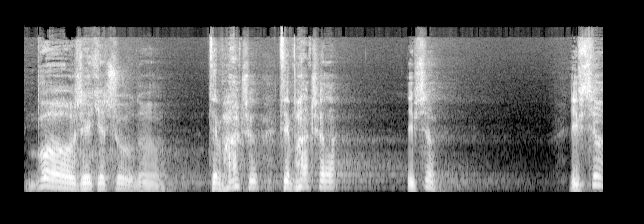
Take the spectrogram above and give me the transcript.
Боже, яке чудо! Ти бачив, ти бачила? І все. І все.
